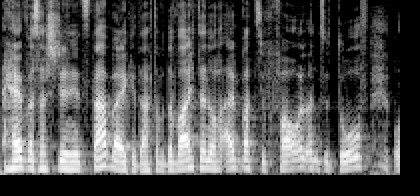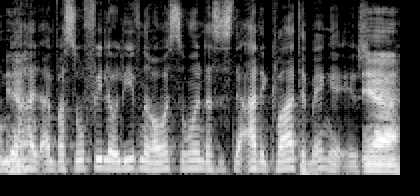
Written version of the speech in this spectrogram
hä, was hast du denn jetzt dabei gedacht? Aber da war ich dann auch einfach zu faul und zu doof, um Ja. mir halt einfach so viele Oliven rauszuholen, dass es eine adäquate Menge ist. Ja.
